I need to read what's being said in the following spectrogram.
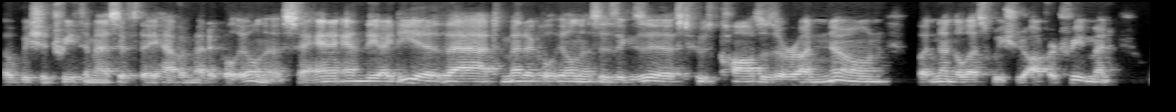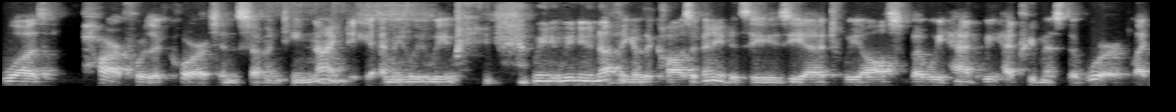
we should treat them as if they have a medical illness. And, and, the idea that medical illnesses exist whose causes are unknown, but nonetheless we should offer treatment was par for the course in 1790. I mean, we, we, we, we, knew nothing of the cause of any disease, yet we also, but we had, we had treatments that worked, like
